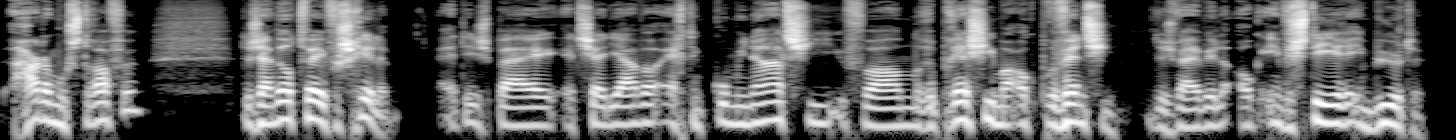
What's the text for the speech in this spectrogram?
harder moet straffen. Er zijn wel twee verschillen. Het is bij het CDA wel echt een combinatie van repressie, maar ook preventie. Dus wij willen ook investeren in buurten.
